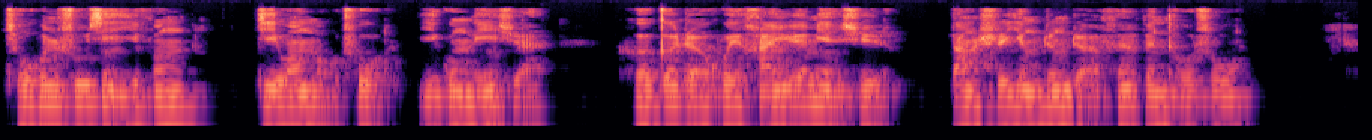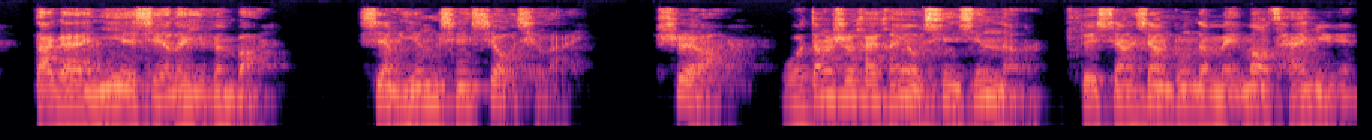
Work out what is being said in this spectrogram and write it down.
求婚书信一封，寄往某处，以供遴选。合格者会含约面叙。当时应征者纷纷投书。大概你也写了一份吧？向英先笑起来。是啊。我当时还很有信心呢，对想象中的美貌才女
